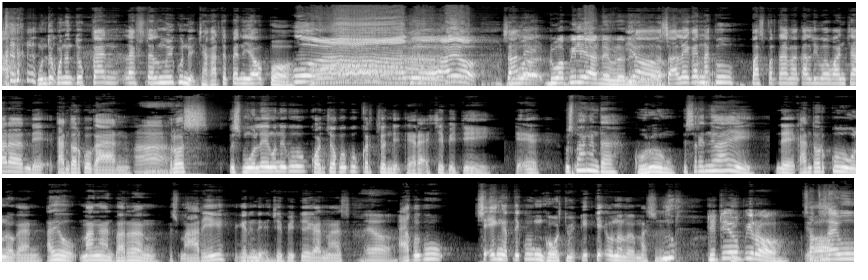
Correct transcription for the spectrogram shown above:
untuk menentukan lifestyle-mu iku di Jakarta pengen ya apa? Wah, aduh, ayo. Dua, Soalnya- dua pilihan ya berarti. Iya, itu ya? soalnya kan aku pas pertama kali wawancara di kantorku kan. Ah. Terus wis mulai ngono iku koncoku ku kerja di daerah SCBD. Dek, wis mangan ta? Gurung. Wis rene ae. Di kantorku ngono kan. Ayo mangan bareng. Wis mari akhirnya di SCBD kan, Mas. Iya. Aku iku seinget iku nggawa duit titik ngono lho, Mas. Lu Ditiu piro? Satu sewu.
